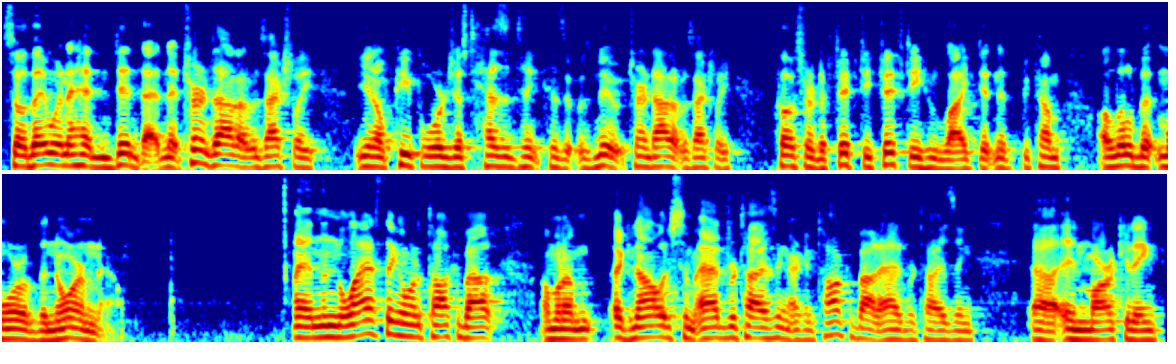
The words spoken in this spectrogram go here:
So they went ahead and did that. And it turns out it was actually, you know, people were just hesitant because it was new. It turned out it was actually closer to 50-50 who liked it and it's become a little bit more of the norm now. And then the last thing I want to talk about, I'm going to acknowledge some advertising. I can talk about advertising uh, in marketing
